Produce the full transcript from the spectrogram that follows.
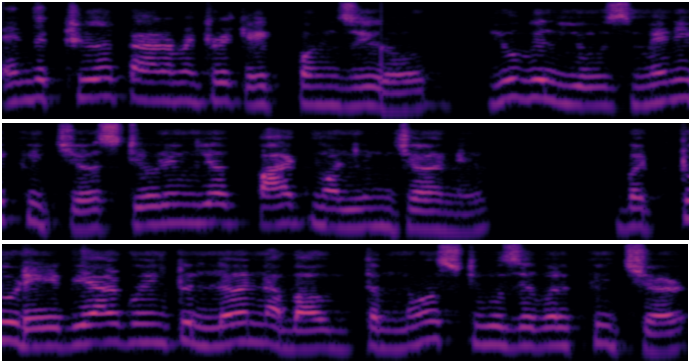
In the Creo Parametric 8.0, you will use many features during your part modeling journey, but today we are going to learn about the most usable feature,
